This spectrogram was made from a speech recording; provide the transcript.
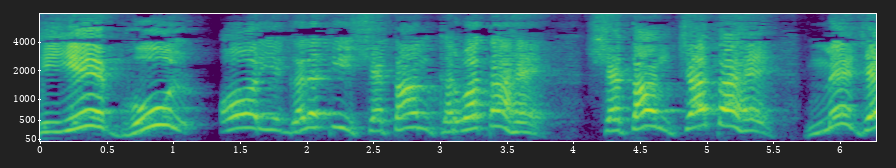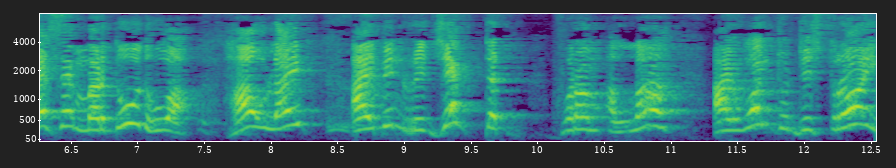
کہ یہ بھول اور یہ غلطی شیطان کرواتا ہے، شیطان چاہتا ہے، میں جیسے مردود ہوا، how like I been rejected from Allah, I want to destroy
